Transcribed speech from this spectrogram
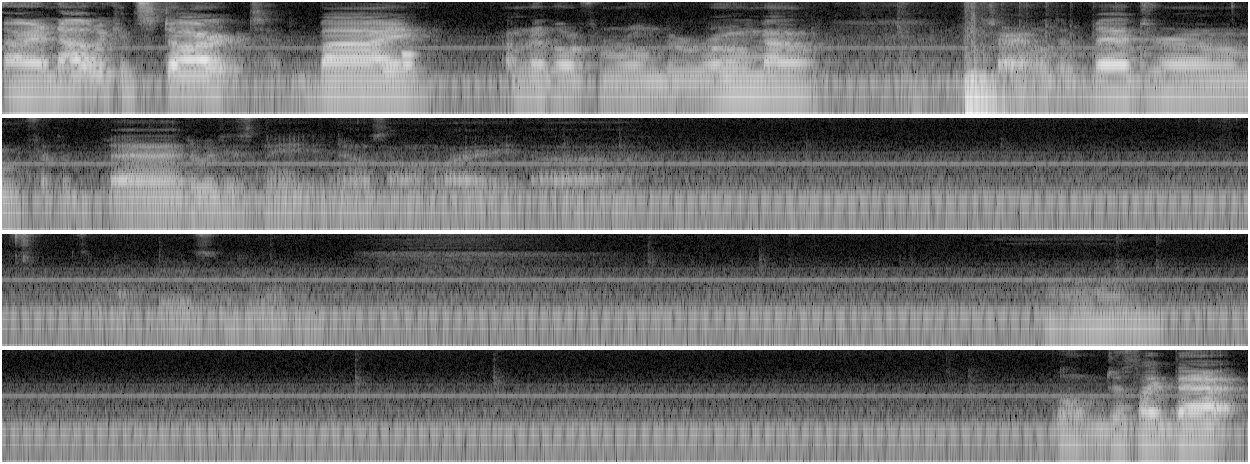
Alright, now we can start by. I'm gonna go from room to room now. Starting with the bedroom. For the bed, we just need, you know, something like. Uh, something like this, you feel me? Um, boom, just like that.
